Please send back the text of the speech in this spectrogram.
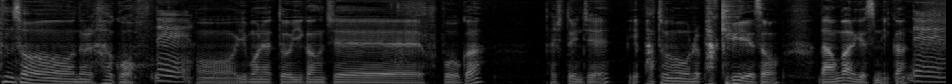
삼선을 하고 네, 어, 이번에 또 이강재 후보가 다시 또 이제 이 바톤을 받기 위해서 나온 거 아니겠습니까? 네,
